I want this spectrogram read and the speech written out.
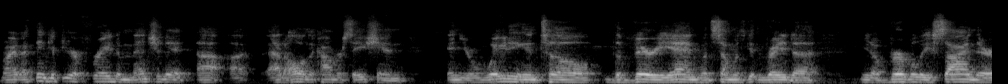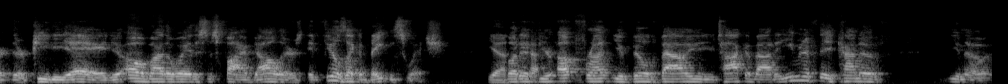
right? I think if you're afraid to mention it uh, uh, at all in the conversation and you're waiting until the very end when someone's getting ready to, you know, verbally sign their their PDA, you, oh, by the way, this is five dollars. It feels like a bait and switch yeah. But if yeah. you're upfront, you build value, you talk about it, even if they kind of, you know,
